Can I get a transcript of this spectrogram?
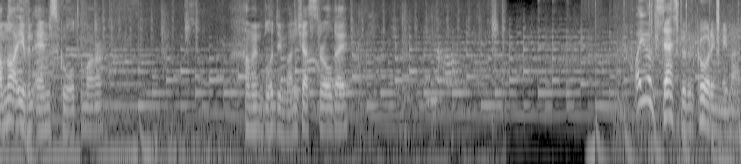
I'm not even in school tomorrow. I'm in bloody Manchester all day. Are you obsessed with recording me, man?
